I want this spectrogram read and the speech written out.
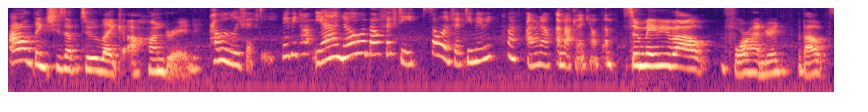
I don't think she's up to like a hundred. Probably 50. Maybe not. Yeah, no, about 50. Solid 50, maybe. Huh, I don't know. I'm not going to count them. So maybe about 400, about.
